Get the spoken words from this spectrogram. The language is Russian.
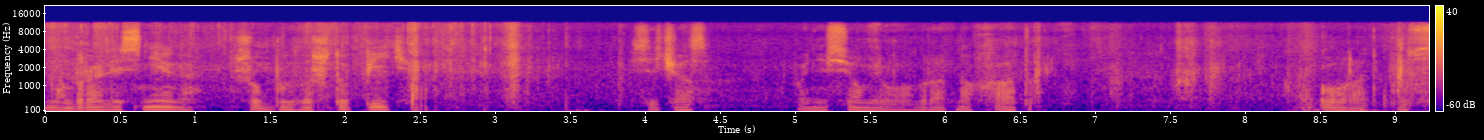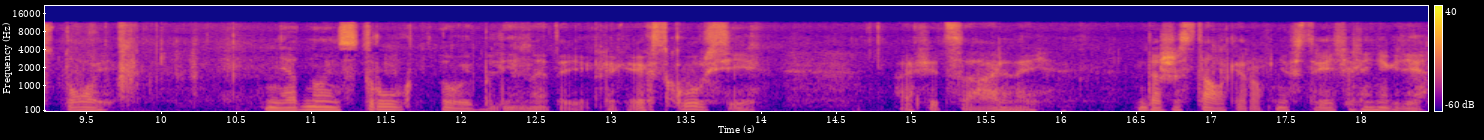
Набрали снега, чтобы было что пить. Сейчас понесем его обратно в хату. Город пустой. Ни одной инструкции, Ой, блин, этой как экскурсии официальной. Даже сталкеров не встретили нигде.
